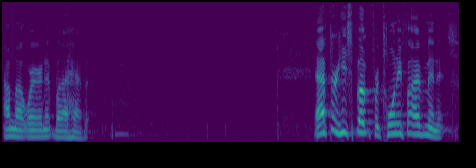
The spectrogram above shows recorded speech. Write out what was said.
I'm not wearing it, but I have it. After he spoke for 25 minutes,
